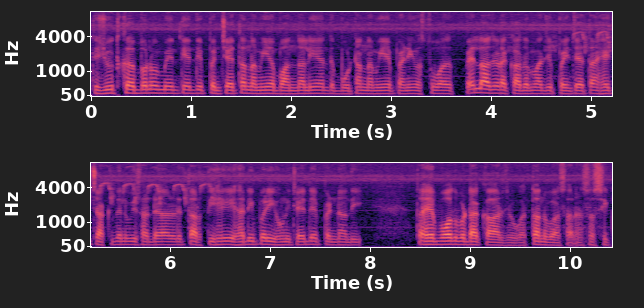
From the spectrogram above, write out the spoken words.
ਤੇ ਯੂਥ ਕਲੱਬਾਂ ਨੂੰ ਬੇਨਤੀ ਹੈ ਤੇ ਪੰਚਾਇਤਾਂ ਨਵੀਆਂ ਬਣਨ ਵਾਲੀਆਂ ਤੇ ਵੋਟਾਂ ਨਵੀਆਂ ਪੈਣੀਆਂ, ਉਸ ਤੋਂ ਬਾਅਦ ਪਹਿਲਾ ਜਿਹੜਾ ਕਦਮ ਆ ਜੇ ਪੰਚਾਇਤਾਂ ਇਹ ਚੱਕ ਦੇਣ ਵੀ ਸਾਡਾ ਜਿਹੜੀ ਧਰਤੀ ਹੈ ਹਰੀ ਭਰੀ ਹੋਣੀ ਚਾਹੀਦੀ ਹੈ ਪਿੰਡਾਂ ਦੀ, ਤਾਂ ਇਹ ਬਹੁਤ ਵੱਡਾ ਕਾਰਜ ਹੋਗਾ ਧੰਨਵਾਦ ਸਾਰਿਆਂ ਸਤਿ ਸ਼੍ਰੀ ਅਕਾਲ।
